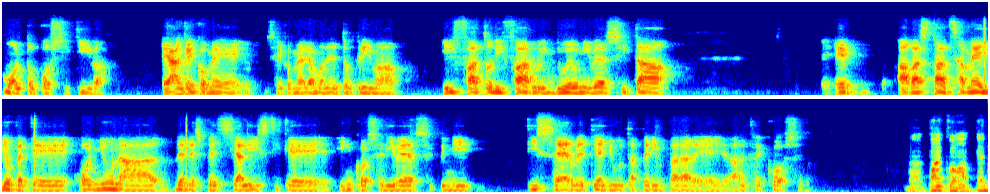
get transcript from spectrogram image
molto positiva. E anche come, se, come abbiamo detto prima, il fatto di farlo in due università è abbastanza meglio perché ognuna ha delle specialistiche in cose diverse, quindi ti serve, ti aiuta per imparare altre cose. Ah, Paco, ma per,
